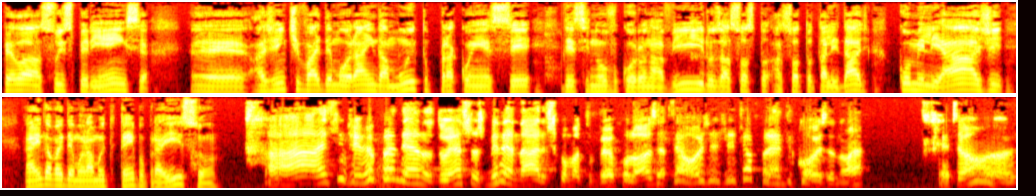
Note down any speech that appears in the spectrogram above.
Pela sua experiência, é, a gente vai demorar ainda muito para conhecer desse novo coronavírus, a sua, a sua totalidade, como ele age. Ainda vai demorar muito tempo para isso? Ah, a gente vive aprendendo. Doenças milenares como a tuberculose, até hoje a gente aprende coisa, não é? Então,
